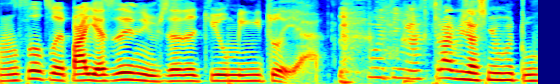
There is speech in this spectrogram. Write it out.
红色嘴巴，也是女生的啾咪嘴呀。不一定啊，蜡笔小新会读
